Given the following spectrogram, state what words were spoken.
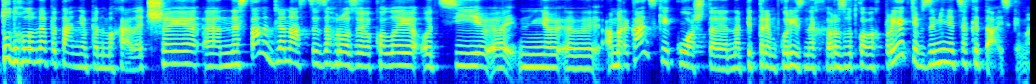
Тут головне питання, пане Михайле, чи е, не стане для нас це загрозою, коли оці е, е, американські кошти на підтримку різних розвиткових проєктів заміняться китайськими?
